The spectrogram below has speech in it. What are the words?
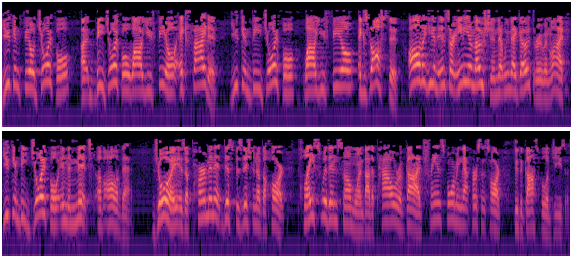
You can feel joyful uh, be joyful while you feel excited. You can be joyful while you feel exhausted. All that you can insert any emotion that we may go through in life, you can be joyful in the midst of all of that. Joy is a permanent disposition of the heart placed within someone by the power of God, transforming that person's heart through the gospel of Jesus.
